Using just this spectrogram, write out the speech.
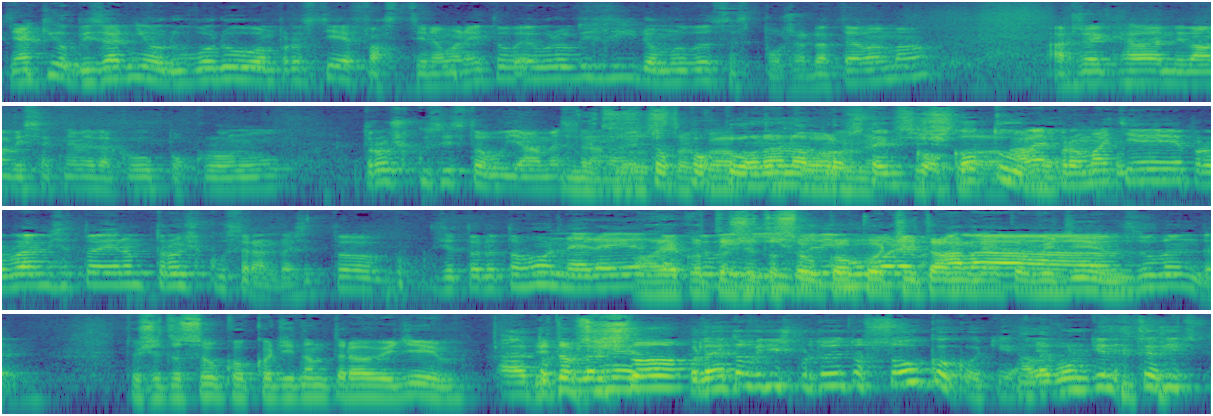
Z nějakého bizarního důvodu on prostě je fascinovaný tou Eurovizí, domluvil se s pořadatelema a řekl, hele, my vám vysekneme takovou poklonu, trošku si z toho uděláme srandu. to Je to poklona na prostém kokotu. Ale pro Matěje je problém, že to je jenom trošku sranda, že to, že to do toho nereje Ale jako to, že to jsou kokoti, tam jako vidím. Zoolander. To, že to jsou kokoti, tam teda vidím. Ale Mně to podle přišlo... Mě, podle mě to vidíš, protože to jsou kokoti, ale on ti nechce říct,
